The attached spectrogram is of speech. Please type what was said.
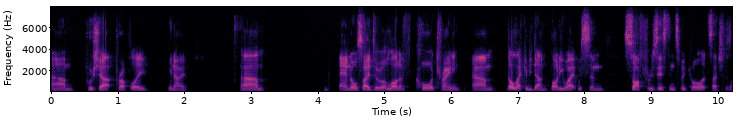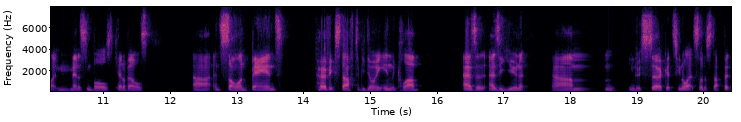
um, push up properly, you know, um, and also do a lot of core training. Um, all that can be done body weight with some soft resistance, we call it, such as like medicine balls, kettlebells, uh, and so on, bands. Perfect stuff to be doing in the club as a, as a unit um, you do circuits, you know, that sort of stuff, but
